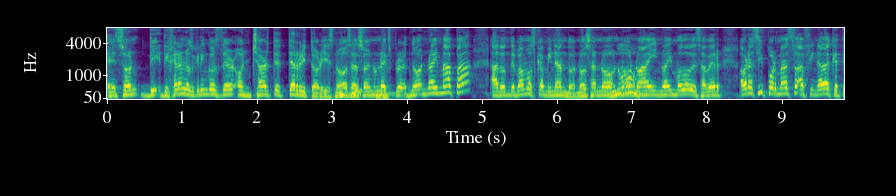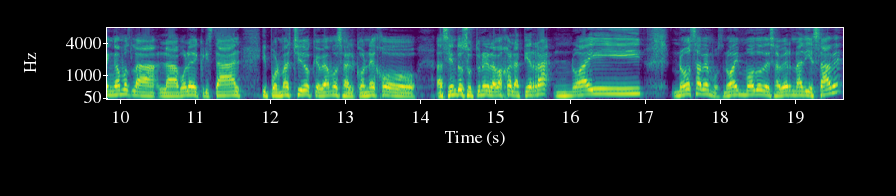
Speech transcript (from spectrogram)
Eh, son, dijeran los gringos, they're uncharted territories, ¿no? O sea, son una no, no hay mapa a donde vamos caminando, ¿no? O sea, no, no. no, hay, no hay modo de saber. Ahora sí, por más afinada que tengamos la, la, bola de cristal y por más chido que veamos al conejo haciendo su túnel abajo de la tierra, no hay, no sabemos, no hay modo de saber, nadie sabe.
